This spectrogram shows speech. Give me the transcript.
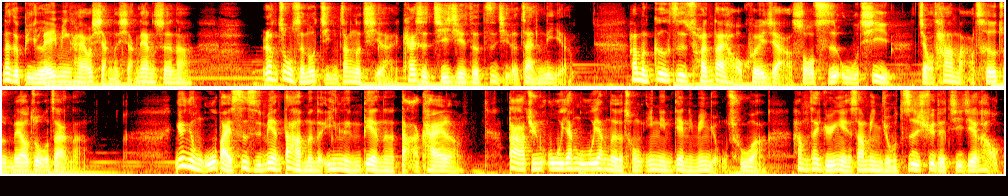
那个比雷鸣还要响的响亮声啊，让众神都紧张了起来，开始集结着自己的战力啊。他们各自穿戴好盔甲，手持武器，脚踏马车，准备要作战啊。拥有五百四十面大门的英灵殿呢，打开了，大军乌泱乌泱的从英灵殿里面涌出啊。他们在原野上面有秩序的集结好，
